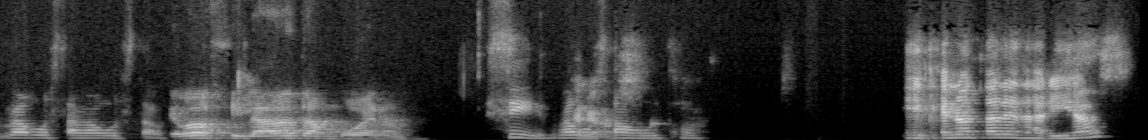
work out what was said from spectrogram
me ha gustado, me ha gustado. Qué vacilada tan buena. Sí, me ha gustado mucho. ¿Y qué nota le darías?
